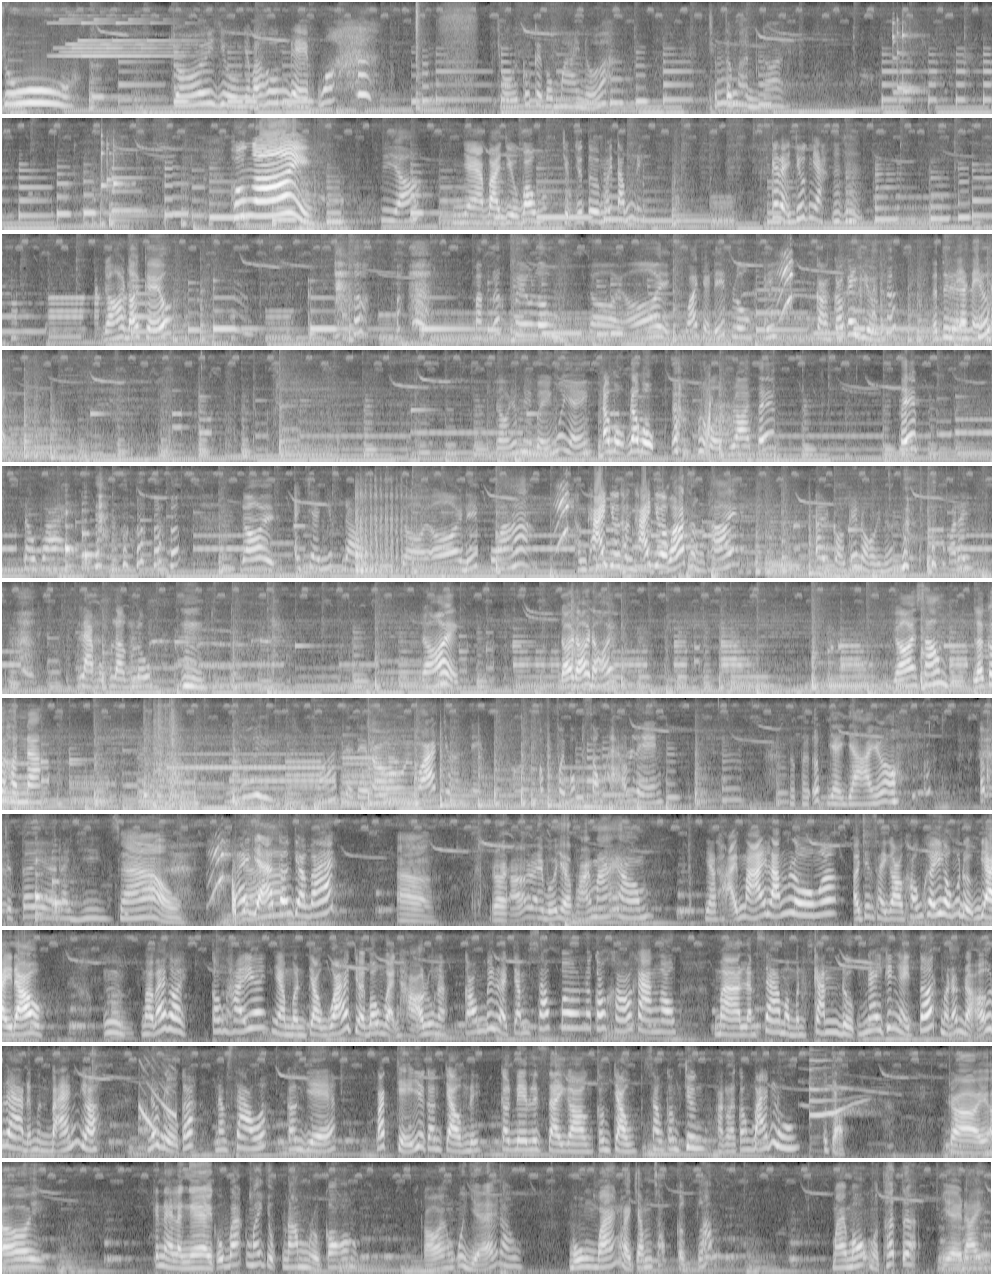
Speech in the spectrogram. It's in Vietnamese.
Chu Trời ơi giường nhà bà Hương đẹp quá. Trời ơi có cây bông mai nữa. Chụp tấm hình coi. Hương ơi! Gì vậy? Nhà bà Diều Bông á, chụp cho tôi mấy tấm đi. Cái này trước nha. Ừ, ừ. Rồi, đổi kiểu Mặt rất phiêu luôn. Trời ơi, quá trời điếp luôn. Ý, Còn có cái giường. Để tôi đi ra trước. Rồi giống đi biển quá vậy. Đau bụng đau bụng. Bụng rồi, tiếp. Tiếp. Đau vai. Rồi, Anh Trang nhức đầu? Trời ơi, điếp quá. Thần thái chưa thần thái chưa? Quá thần thái. Ê còn cái nồi nữa. Qua đây. Làm một lần luôn. Ừ Rồi. Đổi, đổi, đổi. Rồi, xong. Lại coi hình nè. Ui, Quá trời đẹp luôn. Trời quá trời hình đẹp. Up Facebook sống ảo liền. Từ từ úp dài dài đúng không? Up cho tới uh, ra duyên. Sao? Ê, dạ con chào bác. Ờ. Rồi ở đây bữa giờ thoải mái không? Dạ thoải mái lắm luôn á. Ở trên Sài Gòn không khí không có được dày đâu. Ừ, Mà bác ơi con thấy á, nhà mình trồng quá trời bông vạn họ luôn nè. Con không biết là chăm sóc á, nó có khó khăn không? Mà làm sao mà mình canh được ngay cái ngày Tết mà nó nở ra để mình bán vậy? Nếu được á Năm sau á Con về á Bác chỉ cho con trồng đi. Con đem lên Sài Gòn Con trồng Xong con trưng Hoặc là con bán luôn. Ôi trời. Trời ơi. Cái này là nghề của bác mấy chục năm rồi con. Trời ơi, không có dễ đâu. Buôn bán là chăm sóc cực lắm. Mai mốt mà thích á Về đây.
